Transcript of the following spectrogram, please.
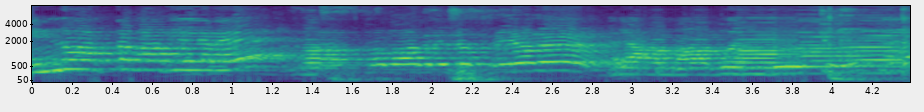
ಇನ್ನೂ ಅರ್ಥವಾಗಲಿಲ್ಲವೇ? ಅರ್ಥವಾಗಲಿಲ್ಲ ರಾಮ ಬಂದು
